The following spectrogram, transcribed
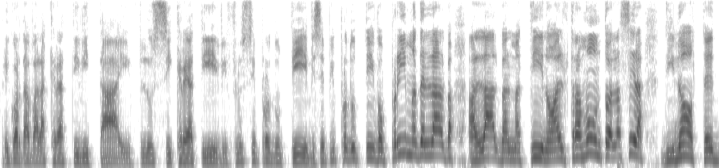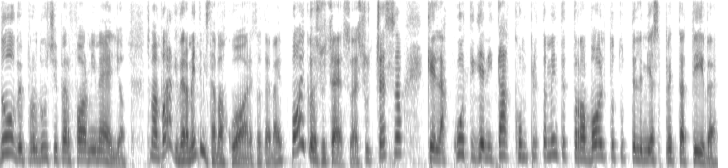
Riguardava la creatività, i flussi creativi, i flussi produttivi. Sei più produttivo prima dell'alba, all'alba, al mattino, al tramonto, alla sera, di notte, dove produci e performi meglio. Cioè, ma guarda che veramente mi stava a cuore questo tema. E poi cosa è successo? È successo che la quotidianità ha completamente travolto tutte le mie aspettative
